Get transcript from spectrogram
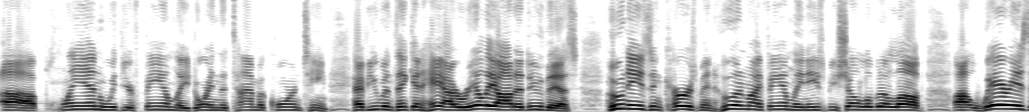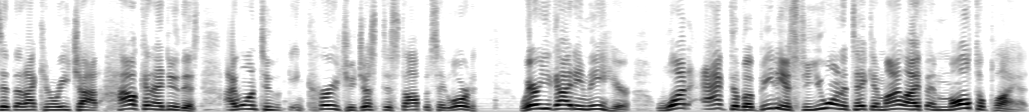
uh, plan with your family during the time of quarantine have you been thinking, hey, I really ought to do this? Who needs encouragement? Who in my family needs to be shown a little bit of love? Uh, where is it that I can reach out? How can I do this? I want to encourage you just to stop and say, Lord, where are you guiding me here? What act of obedience do you want to take in my life and multiply it?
